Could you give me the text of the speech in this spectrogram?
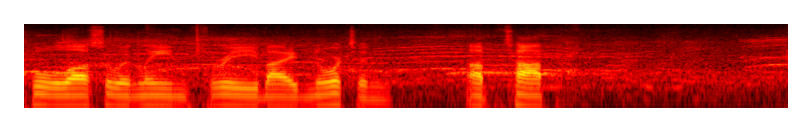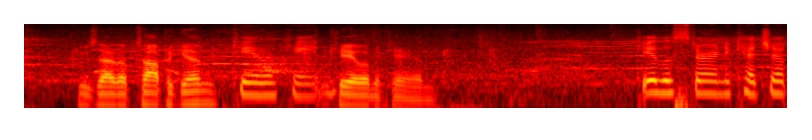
pool, also in lane three by Norton. Up top, who's that up top again? Kayla Kane. Kayla McCann. Kayla's starting to catch up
